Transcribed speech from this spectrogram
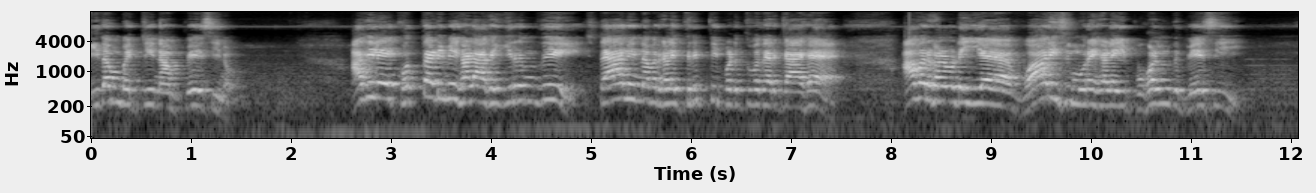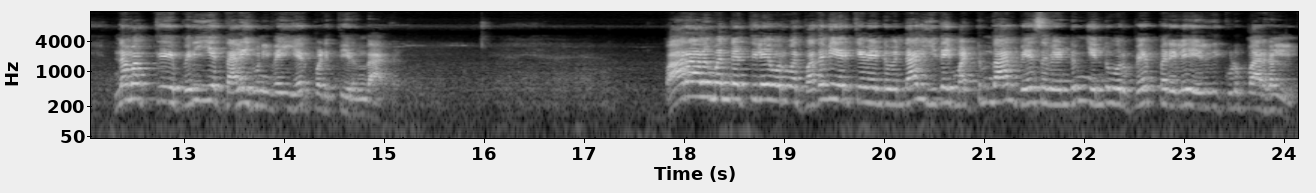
விதம் பற்றி நாம் பேசினோம். அதிலே கொத்தடிமைகளாக இருந்து ஸ்டாலின் அவர்களை திருப்திப்படுத்துவதற்காக அவர்களுடைய வாரிசு முறைகளை புகழ்ந்து பேசி நமக்கு பெரிய தலைகுனிவை ஏற்படுத்தி இருந்தார்கள் பாராளுமன்றத்திலே ஒருவர் பதவி ஏற்க வேண்டும் என்றால் இதை மட்டும்தான் பேச வேண்டும் என்று ஒரு பேப்பரிலே எழுதி கொடுப்பார்கள்.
